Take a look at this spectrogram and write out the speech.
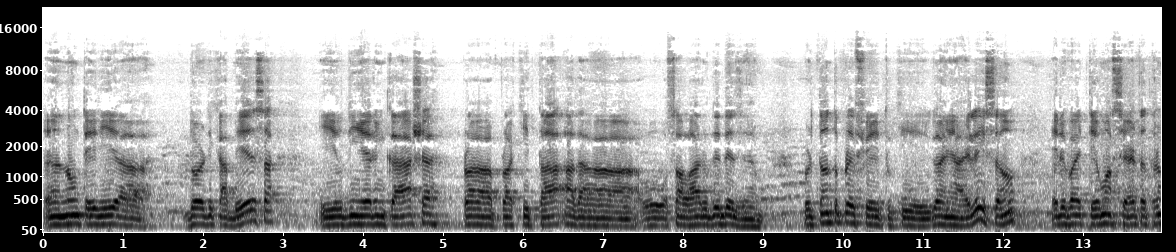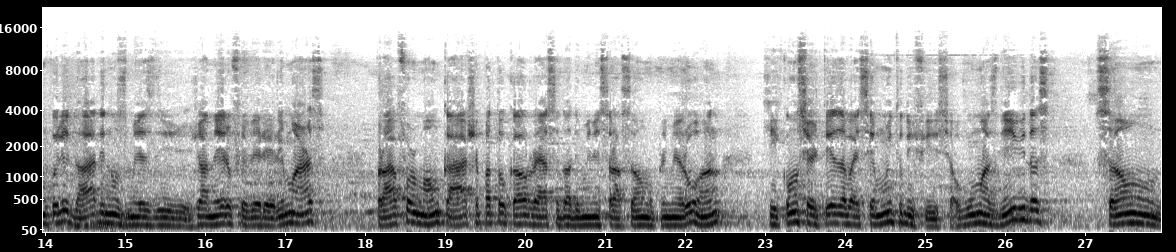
eh, não teria dor de cabeça e o dinheiro em caixa para quitar a, a, o salário de dezembro. Portanto, o prefeito que ganhar a eleição, ele vai ter uma certa tranquilidade nos meses de janeiro, fevereiro e março para formar um caixa para tocar o resto da administração no primeiro ano, que com certeza vai ser muito difícil. Algumas dívidas são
